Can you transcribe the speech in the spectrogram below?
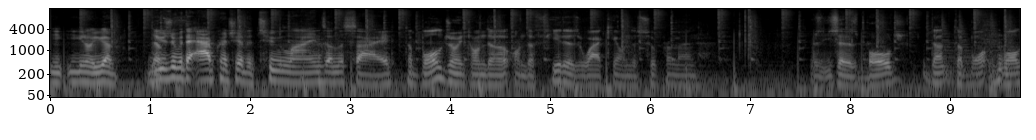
you, you know, you have, usually with the ab crunch, you have the two lines on the side. The ball joint on the on the feet is wacky on the Superman. You said it's bulge? The the ball, ball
